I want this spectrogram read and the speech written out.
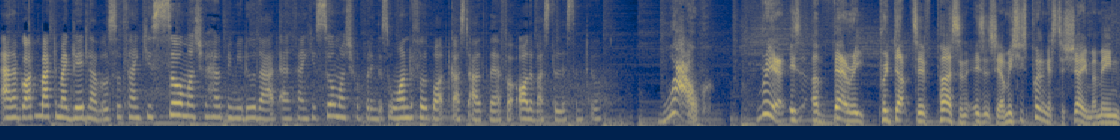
And I've gotten back to my grade level. So thank you so much for helping me do that. And thank you so much for putting this wonderful podcast out there for all of us to listen to. Wow! Ria is a very productive person, isn't she? I mean, she's putting us to shame. I mean,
